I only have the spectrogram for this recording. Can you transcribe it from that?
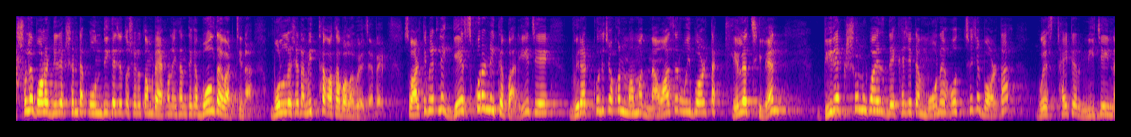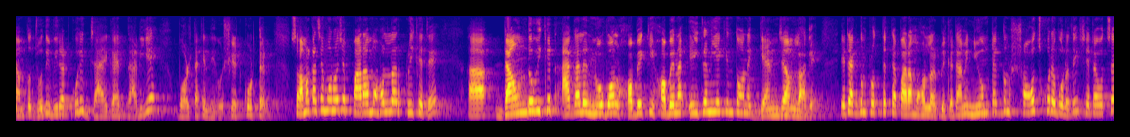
আসলে বলের ডিরেকশনটা কোন দিকে যেত সেটা তো আমরা এখন এখান থেকে বলতে পারছি না। বললে সেটা মিথ্যা কথা বলা হয়ে যাবে। সো আলটিমেটলি গেস করে নিতে পারি যে বিরাট কোহলি যখন মোহাম্মদ নওয়াজের ওই বলটা খেলেছিলেন ডিরেকশন ওয়াইজ দেখে যেটা মনে হচ্ছে যে বলটা ওয়েস্ট হাইটের নিচেই নামতো, যদি বিরাট কোহলি জায়গায় দাঁড়িয়ে বলটাকে নেগোশিয়েট করতেন। সো আমার কাছে মনে হয় যে পাড়া মহল্লার ক্রিকেটে ডাউন দ্য উইকেট আগালে নো বল হবে কি হবে না এইটা নিয়ে কিন্তু অনেক গ্যাঞ্জাম লাগে। এটা একদম প্রত্যেকটা পাড়া মহল্লার ক্রিকেটে আমি নিয়মটা একদম সহজ করে বলে দিই সেটা হচ্ছে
